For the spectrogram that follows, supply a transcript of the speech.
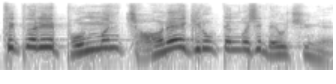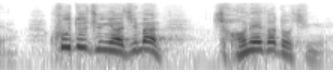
특별히 본문 전에 기록된 것이 매우 중요해요. 후도 중요하지만 전에가 더 중요해요.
